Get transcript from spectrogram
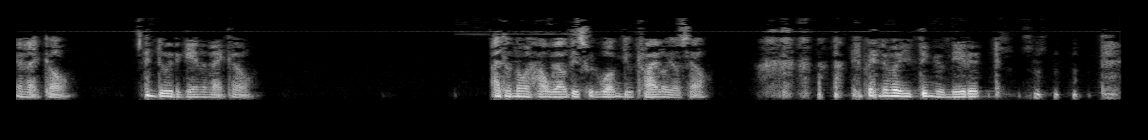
and let go. And do it again and let go. I don't know how well this would work. You try it yourself. if whenever you think you need it.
